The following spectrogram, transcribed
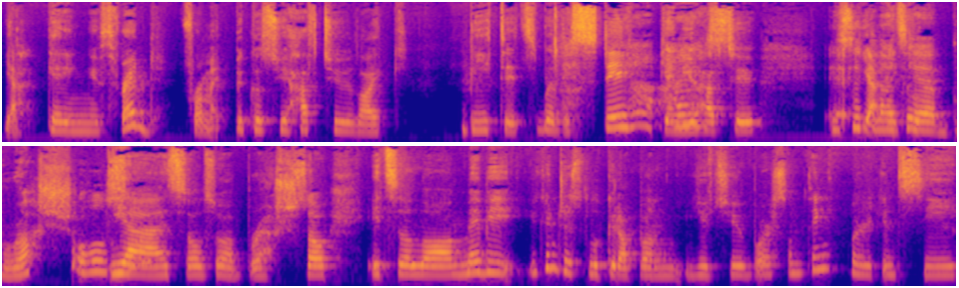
yeah getting a thread from it. Because you have to like beat it with a stick Yeah, and you have to Is uh, it yeah, like a- a, brush also? yeah it's also a brush. So it's a long maybe you can just look it up on youtube or something where you can see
